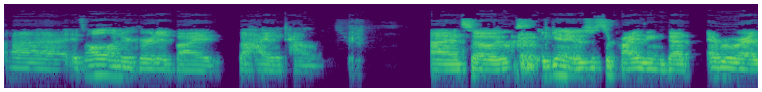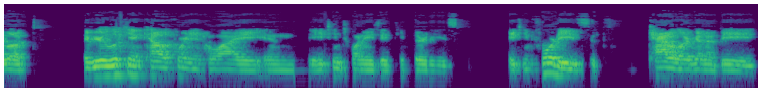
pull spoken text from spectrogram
uh, it's all undergirded by the and tallow industry. Uh, and so, it was, again, it was just surprising that everywhere I looked, if you're looking at California and Hawaii in the 1820s, 1830s, 1840s, cattle are going to be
